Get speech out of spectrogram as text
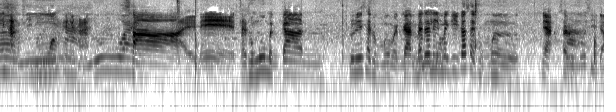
นี่หางสีม่วงเนี่ยเห็นไหมหางด้วยใช่นี่ใส่ถุงมือเหมือนกันรุ่นนี้ใส่ถุงมือเหมือนกันแมดดาลินเมื่อกี้ก็ใส่ถุงมือเนี่ยใส่ถุงมือสีด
